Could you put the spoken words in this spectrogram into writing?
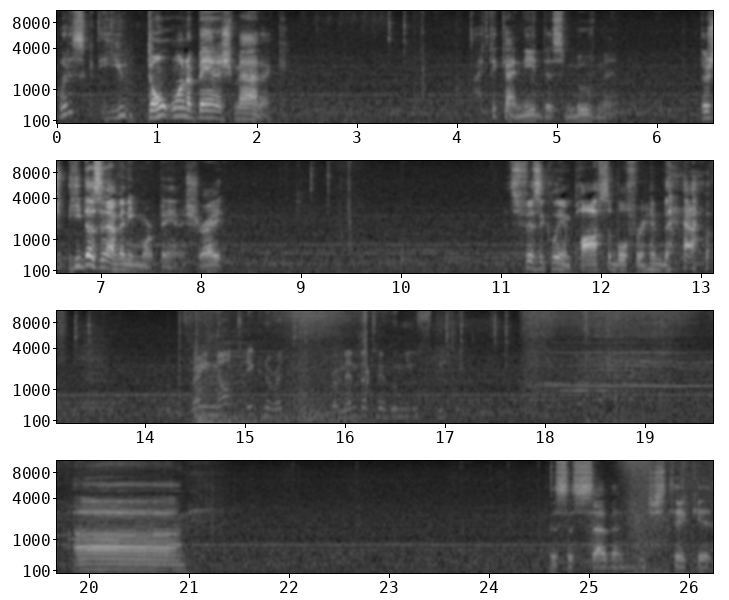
What is... You don't want to banish Matic. I think I need this movement. There's He doesn't have any more banish, right? It's physically impossible for him to have. To whom you speak. Uh... This is seven. We just take it.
